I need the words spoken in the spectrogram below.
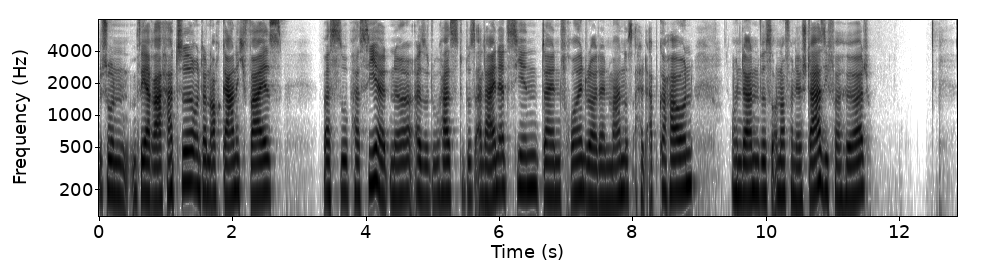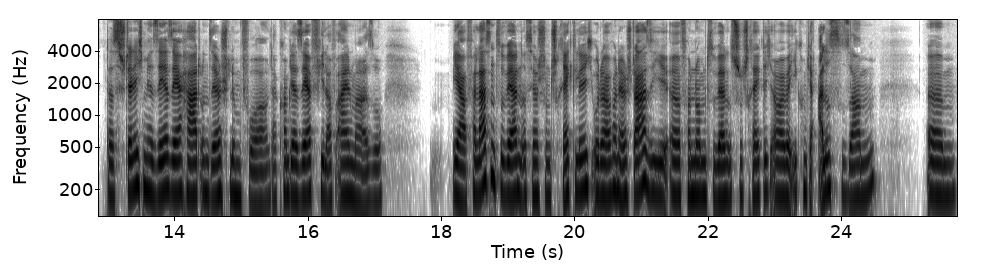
schon Vera hatte und dann auch gar nicht weiß, was so passiert, ne? Also du hast, du bist alleinerziehend, dein Freund oder dein Mann ist halt abgehauen und dann wirst du auch noch von der Stasi verhört. Das stelle ich mir sehr, sehr hart und sehr schlimm vor. Da kommt ja sehr viel auf einmal. Also ja, verlassen zu werden ist ja schon schrecklich oder von der Stasi äh, vernommen zu werden ist schon schrecklich, aber bei ihr kommt ja alles zusammen. Ähm,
